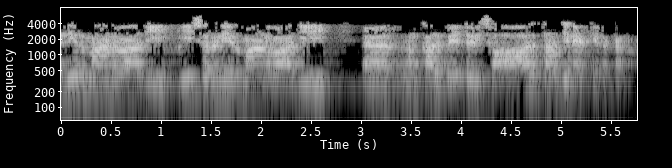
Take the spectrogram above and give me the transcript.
නිර්මාණවාදී ඊශ්වර නිර්මාණවාදී සංකල්පයට විශාල තර්ජනයක් යට කරනවා.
